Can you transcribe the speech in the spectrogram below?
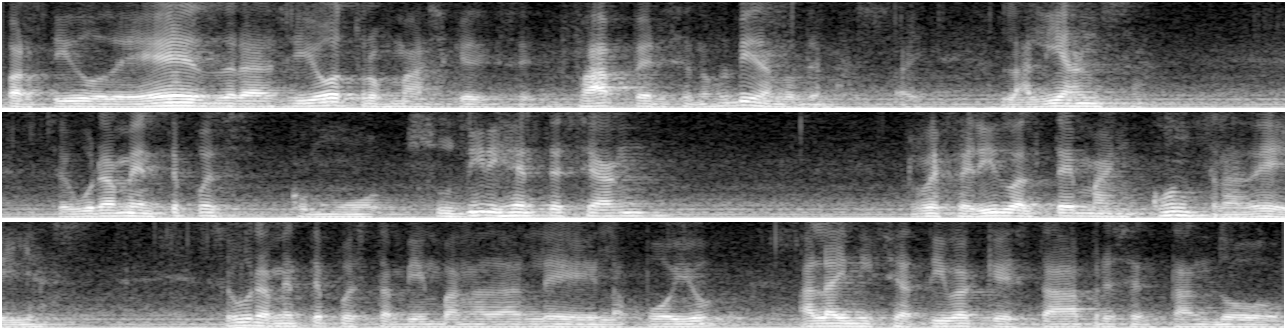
partido de Esdras y otros más, que se, FAPER, se nos olvidan los demás, la alianza. Seguramente, pues, como sus dirigentes se han referido al tema en contra de ellas, seguramente pues también van a darle el apoyo a la iniciativa que está presentando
